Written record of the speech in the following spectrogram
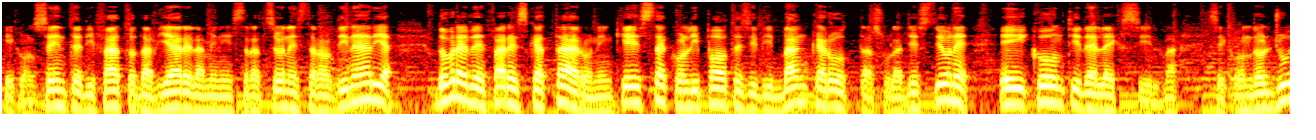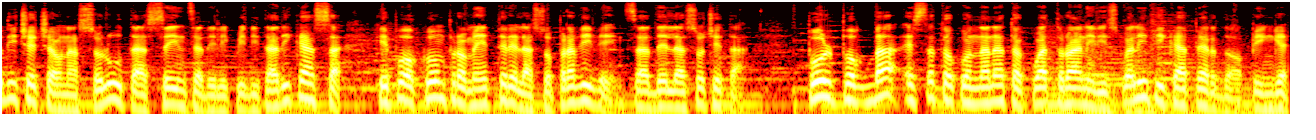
che consente di fatto di avviare l'amministrazione straordinaria, dovrebbe fare scattare un'inchiesta con l'ipotesi di bancarotta sulla gestione e i conti dell'ex Silva. Secondo il giudice c'è un'assoluta assenza di liquidità di cassa che può compromettere la sopravvivenza della società. Paul Pogba è stato condannato a quattro anni di squalifica per doping.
